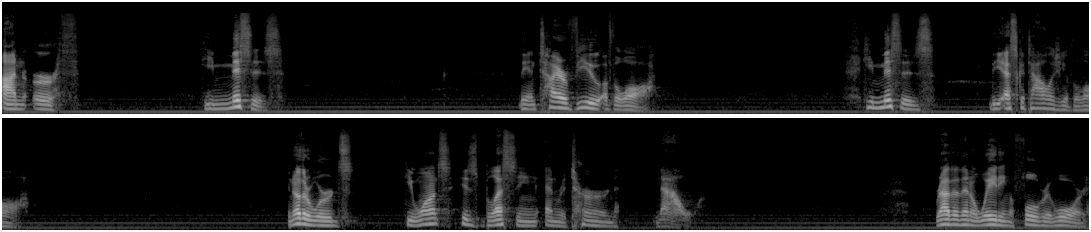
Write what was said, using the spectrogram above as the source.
on earth. He misses the entire view of the law. He misses the eschatology of the law. In other words, he wants his blessing and return now, rather than awaiting a full reward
